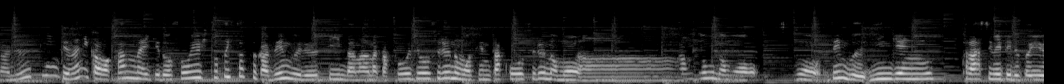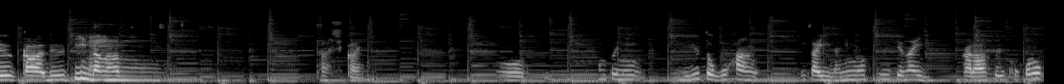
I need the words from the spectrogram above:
からルーティンって何かわかんないけど、そういう一つ一つが全部ルーティンだな。なんか掃除をするのも洗濯をするのうん。も、ああ。飲むのも、もう全部人間から占めてるというか、ルーティンだなうん確かに。と、本当に、煮るとご飯以外何もついてないから、そういう心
